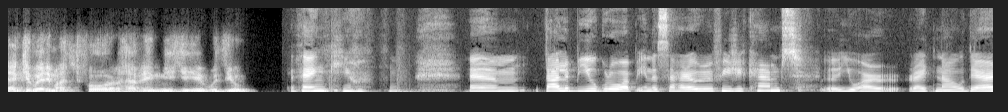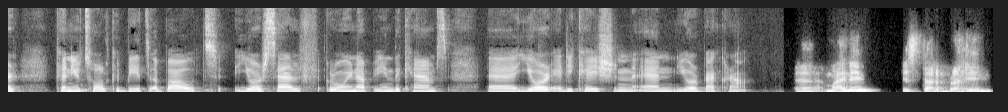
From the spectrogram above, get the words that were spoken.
Thank you very much for having me here with you. Thank you. um, Taleb, you grew up in the Sahara refugee camps. Uh, you are right now there. Can you talk a bit about yourself growing up in the camps, uh, your education, and your background? Uh, my name is Taleb Brahim.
